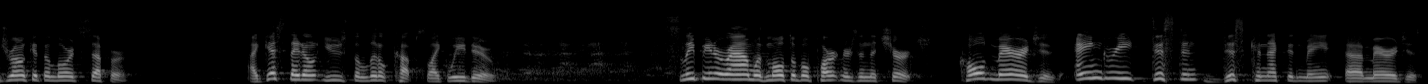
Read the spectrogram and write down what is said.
drunk at the Lord's Supper. I guess they don't use the little cups like we do. Sleeping around with multiple partners in the church, cold marriages, angry, distant, disconnected ma- uh, marriages,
